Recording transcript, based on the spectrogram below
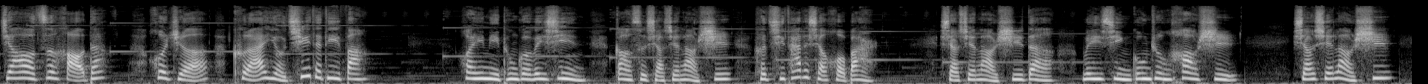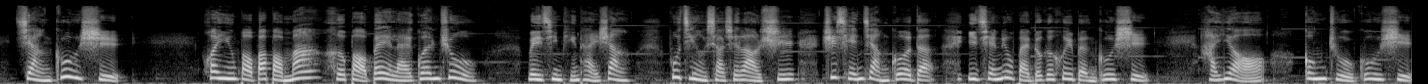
骄傲自豪的，或者可爱有趣的地方？欢迎你通过微信告诉小雪老师和其他的小伙伴儿。小雪老师的微信公众号是“小雪老师讲故事”。欢迎宝宝、宝妈和宝贝来关注微信平台上，不仅有小学老师之前讲过的一千六百多个绘本故事，还有公主故事、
